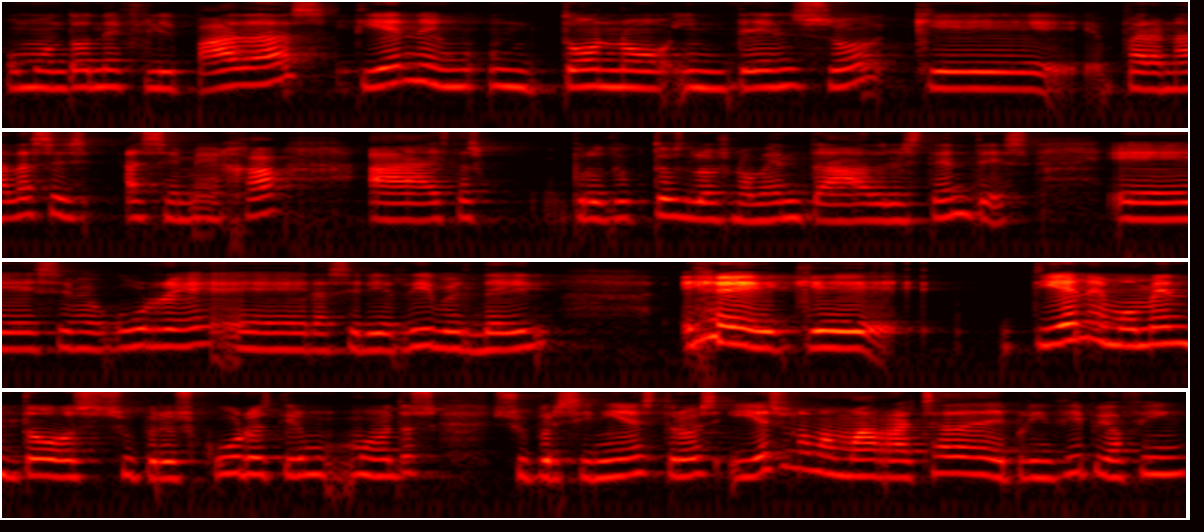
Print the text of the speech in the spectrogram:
un montón de flipadas, tienen un tono intenso que para nada se asemeja a estos productos de los 90 adolescentes. Eh, se me ocurre eh, la serie Riverdale, eh, que tiene momentos súper oscuros, tiene momentos súper siniestros y es una mamarrachada de principio a fin,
